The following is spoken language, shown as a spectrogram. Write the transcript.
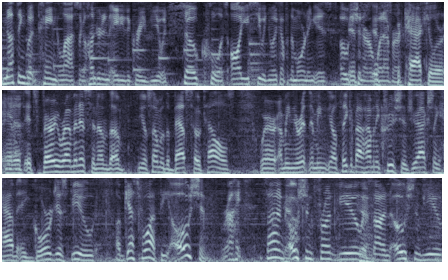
nothing but pane glass, like 180 degree view. It's so cool. It's all you see when you wake up in the morning is ocean it's, or it's whatever. spectacular, and Yeah. it, it's very reminiscent of the of, you know some of the best hotels. Where I mean, you're in, I mean, you know, think about how many cruise ships you actually have a gorgeous view of. Guess what? The ocean. Right. It's not an oceanfront view. It's not an ocean view.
